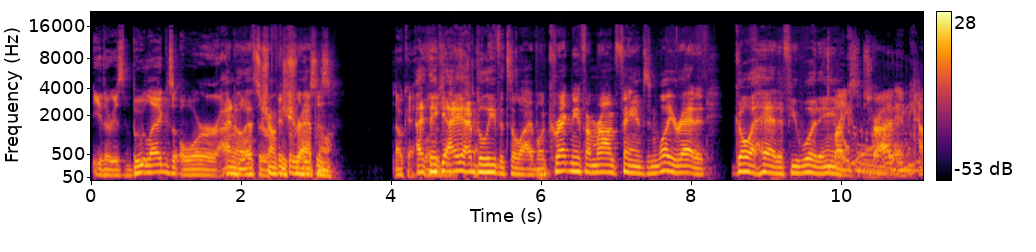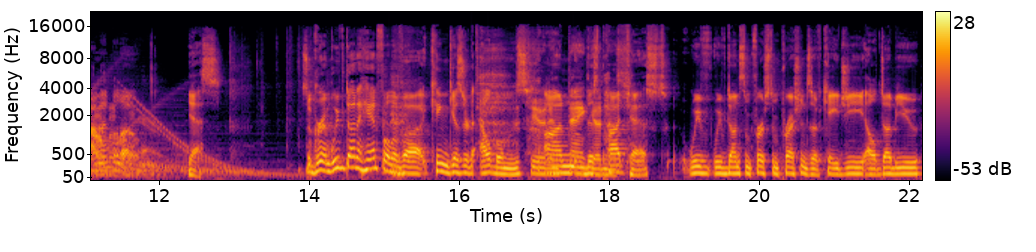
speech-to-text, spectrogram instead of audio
either is bootlegs or I, I don't know, know, that's Chunky shrapnel. releases. Shrapnel. Okay, I well, think I, I believe it's a live one. Correct me if I'm wrong, fans. And while you're at it, go ahead if you would. Aim. like, subscribe, and comment below. Yes. So Grim, we've done a handful of uh, King Gizzard albums Dude, on this goodness. podcast. We've we've done some first impressions of KG, LW,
